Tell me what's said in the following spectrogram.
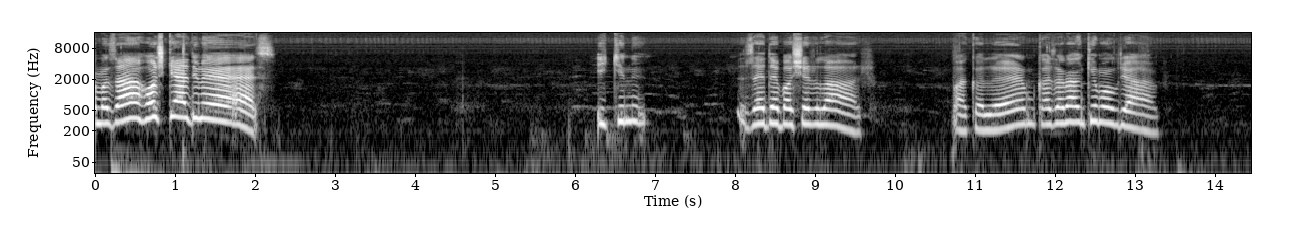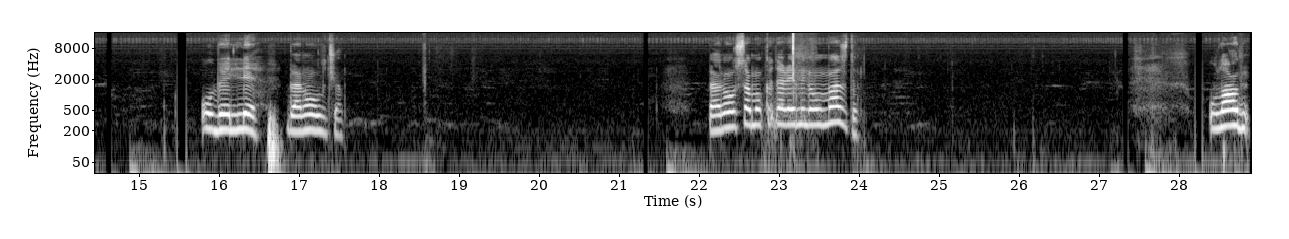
kanalımıza hoş geldiniz. İkinize de başarılar. Bakalım kazanan kim olacak? O belli. Ben olacağım. Ben olsam o kadar emin olmazdım. Ulan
